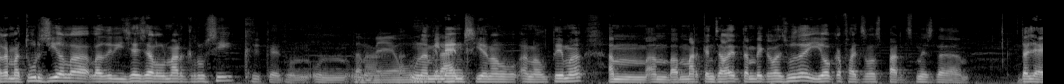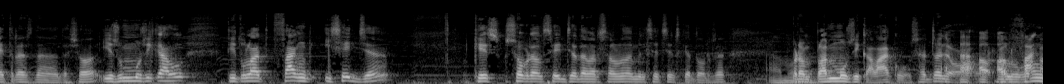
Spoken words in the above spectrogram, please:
dramatúrgia la, la dirigeix el Marc Rossic, que és un, un, una, un una eminència en el, en el tema, amb, amb en Marc Angelet també que l'ajuda, i jo que faig les parts més de, de lletres d'això. I és un musical titulat Fang i setge, que és sobre el setge de Barcelona de 1714. Ah, però en plan musicalaco, saps allò? A, a, el fang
